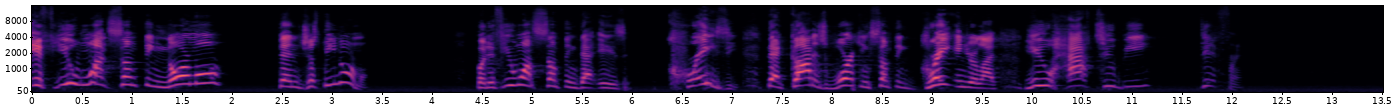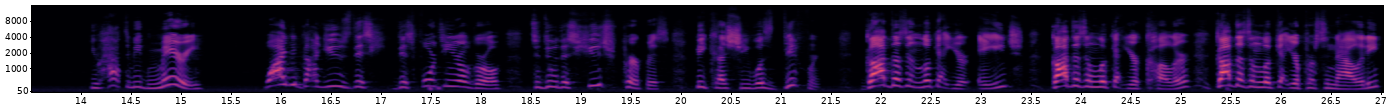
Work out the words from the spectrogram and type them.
If you want something normal, then just be normal. But if you want something that is crazy, that God is working something great in your life, you have to be different. You have to be Mary. Why did God use this this 14-year-old girl to do this huge purpose? Because she was different. God doesn't look at your age. God doesn't look at your color. God doesn't look at your personality.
